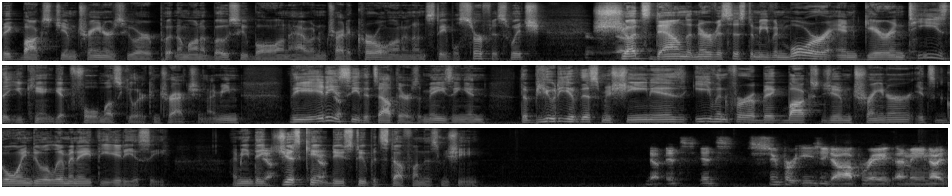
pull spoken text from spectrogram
big box gym trainers who are putting them on a Bosu ball and having them try to curl on an unstable surface, which shuts down the nervous system even more and guarantees that you can't get full muscular contraction. I mean, the idiocy that's out there is amazing and the beauty of this machine is even for a big box gym trainer, it's going to eliminate the idiocy. I mean, they Yeah. just can't do stupid stuff on this machine. Yep, it's it's super easy to operate. I mean, I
